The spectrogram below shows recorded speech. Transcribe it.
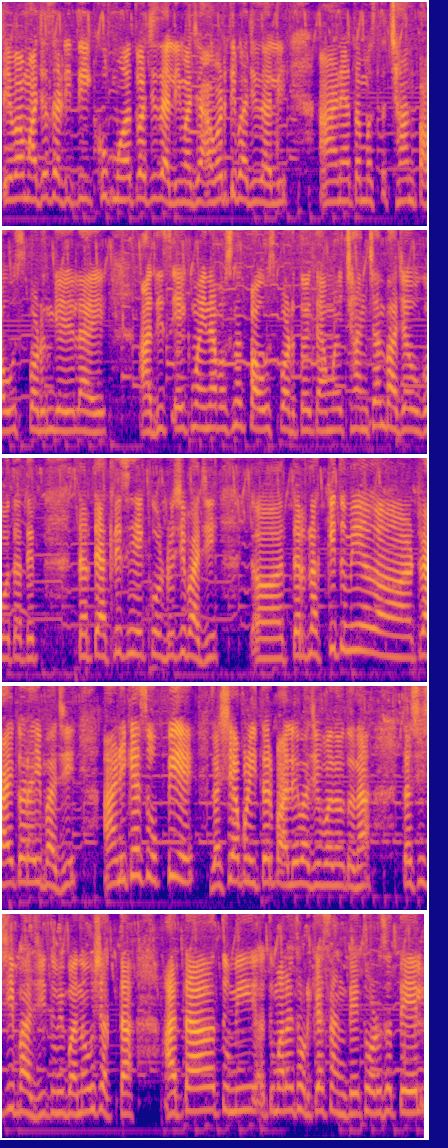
तेव्हा माझ्यासाठी ती खूप महत्त्वाची झाली माझी आवडती भाजी झाली. आणि आता मस्त छान पाऊस पडून गेलेला आहे. आधीच एक महिन्यापासूनच पाऊस पडतो आहे त्यामुळे छान छान भाज्या उगवतात आहेत. तर त्यातलीच ही एक कोरडूची भाजी. तर नक्की तुम्ही ट्राय करा ही भाजी. आणि काय सोपी आहे जशी आपण इतर पालेभाजी बनवतो ना तशीच ही भाजी तुम्ही बनवू शकता. आता तुम्ही तुम्हाला थोडक्यात सांगते थोडंसं तेल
